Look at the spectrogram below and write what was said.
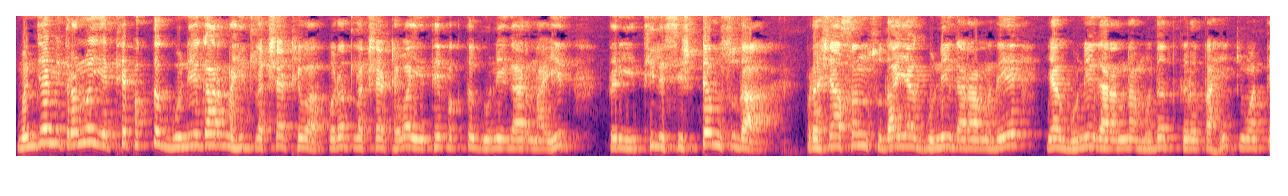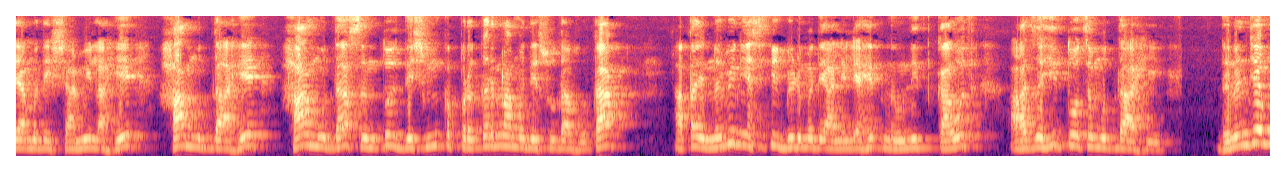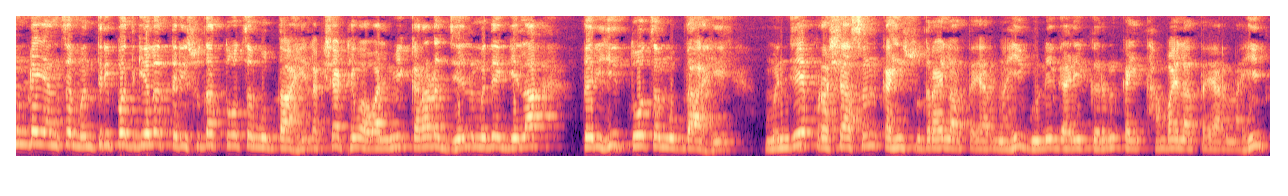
म्हणजे मित्रांनो येथे फक्त गुन्हेगार नाहीत लक्षात ठेवा. परत लक्षात ठेवा येथे फक्त गुन्हेगार नाहीत तर येथील सिस्टम सुद्धा प्रशासन सुद्धा या गुन्हेगारामध्ये या गुन्हेगारांना मदत करत आहे किंवा त्यामध्ये सामील आहे. हा मुद्दा आहे. हा मुद्दा संतोष देशमुख प्रकरणामध्ये सुद्धा होता. आता नवीन एस पी बीडमध्ये आलेले आहेत नवनीत कावत. आजही तोच मुद्दा आहे. धनंजय मुंडे यांचं मंत्रीपद गेलं तरी सुद्धा तोच मुद्दा आहे. लक्षात ठेवा वाल्मिक कराड जेलमध्ये गेला तरीही तोच मुद्दा आहे. म्हणजे प्रशासन काही सुधारायला तयार नाही गुन्हेगारीकरण काही थांबायला तयार नाही.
